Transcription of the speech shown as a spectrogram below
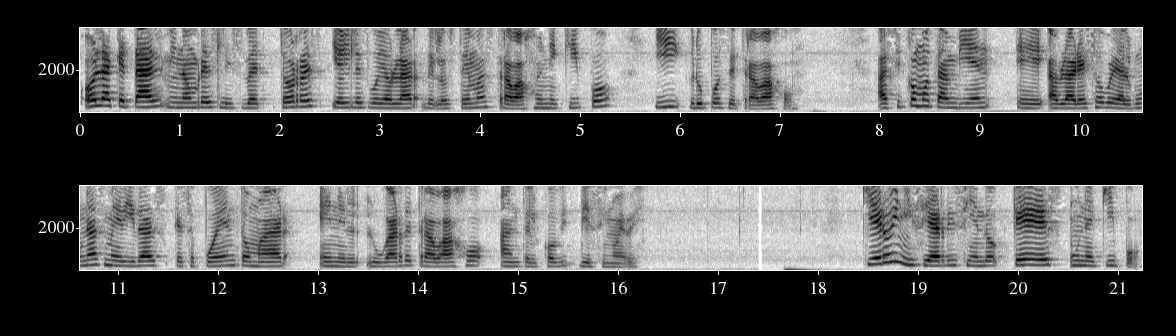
Hola, ¿qué tal? Mi nombre es Lisbeth Torres y hoy les voy a hablar de los temas trabajo en equipo y grupos de trabajo. Así como también eh, hablaré sobre algunas medidas que se pueden tomar en el lugar de trabajo ante el COVID-19. Quiero iniciar diciendo qué es un equipo.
